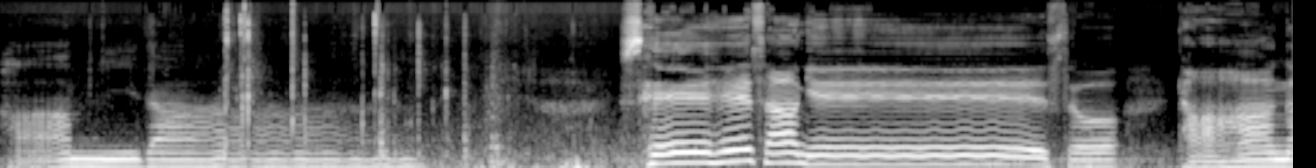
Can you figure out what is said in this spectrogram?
감사합니다. 세상에서 당하는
